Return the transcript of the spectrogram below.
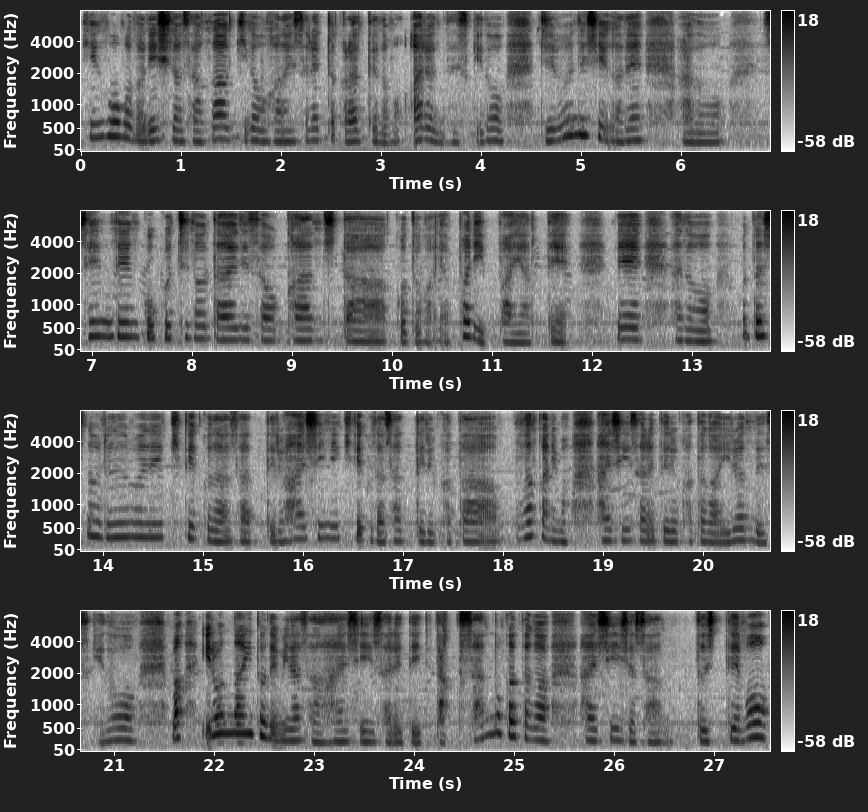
キングオブの西野さんが昨日お話しされたからっていうのもあるんですけど、自分自身がね、あの、宣伝告知の大事さを感じたことがやっぱりいっぱいあって、で、あの、私のルームに来てくださってる、配信に来てくださってる方の中にも配信されててる方がいるんですけど、まあ、いろんな意図で皆さん配信されていて、たくさんの方が配信者さんとしても、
